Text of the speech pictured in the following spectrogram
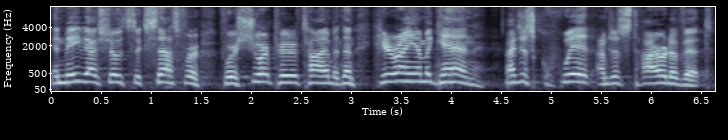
and maybe I've showed success for, for a short period of time, but then here I am again. I just quit. I'm just tired of it.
